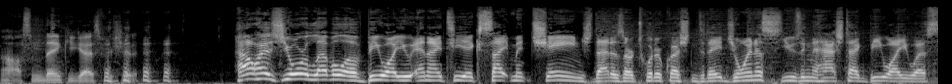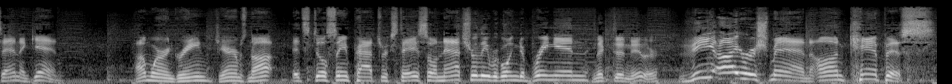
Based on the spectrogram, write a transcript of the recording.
Awesome, thank you guys, appreciate it. How has your level of BYU NIT excitement changed? That is our Twitter question today. Join us using the hashtag BYUSN. Again, I'm wearing green. Jarom's not. It's still St. Patrick's Day, so naturally we're going to bring in Nick didn't either. the Irishman on campus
